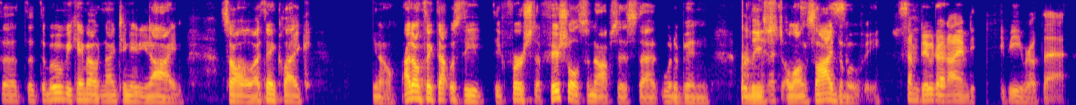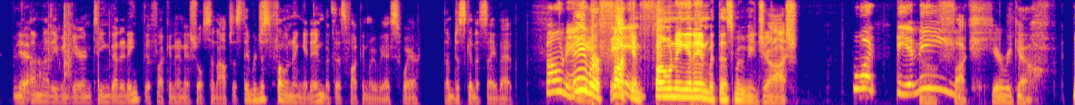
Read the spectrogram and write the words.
the the, the movie came out in 1989, so I think like, you know, I don't think that was the the first official synopsis that would have been released That's- alongside the movie. Some dude on IMDb wrote that. Yeah. I'm not even guaranteeing that it ain't the fucking initial synopsis. They were just phoning it in with this fucking movie. I swear. I'm just gonna say that. Phoning. They were it fucking in. phoning it in with this movie, Josh. What do you mean? Oh, mean? fuck. Here we go.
